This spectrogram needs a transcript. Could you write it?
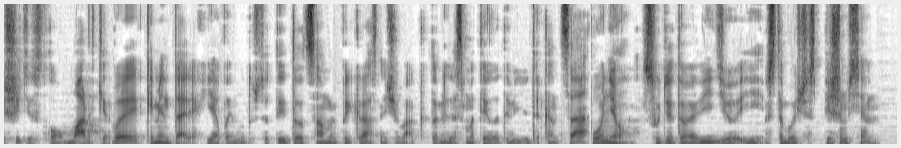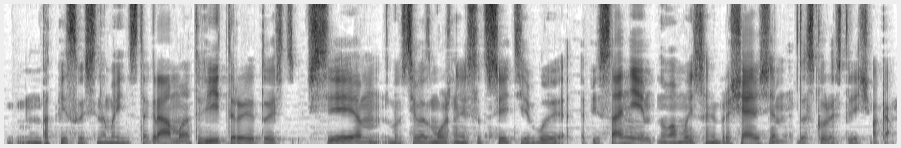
пишите слово маркер в комментариях. Я пойму, что ты тот самый прекрасный чувак, который досмотрел это видео до конца, понял суть этого видео, и мы с тобой сейчас пишемся. Подписывайся на мои инстаграмы, твиттеры, то есть все, все возможные соцсети в описании. Ну а мы с вами прощаемся. До скорой встречи. Пока.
